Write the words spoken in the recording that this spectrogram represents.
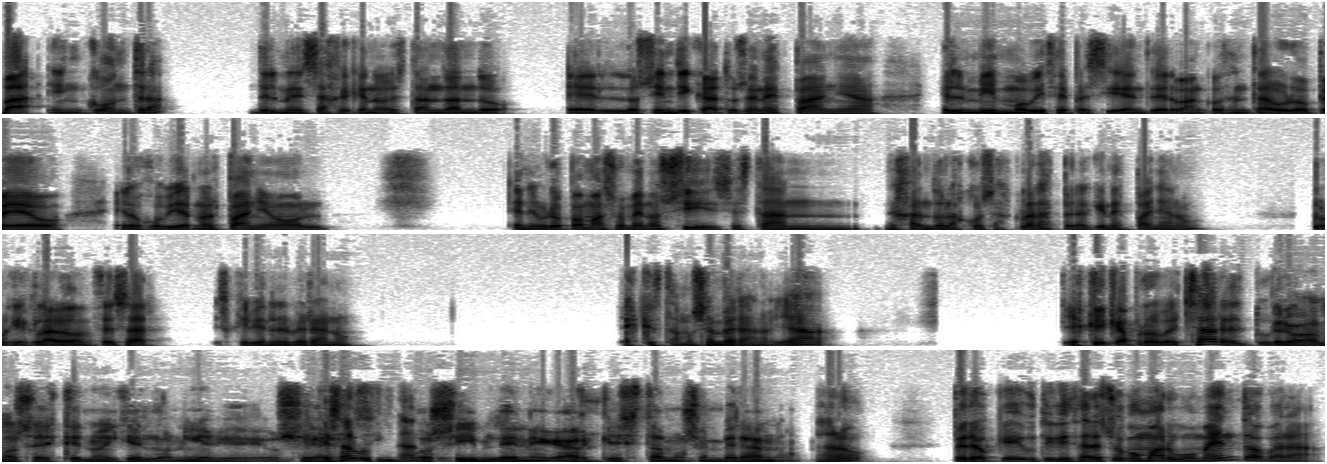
va en contra del mensaje que nos están dando los sindicatos en España, el mismo vicepresidente del Banco Central Europeo, el gobierno español. En Europa más o menos sí, se están dejando las cosas claras, pero aquí en España no. Porque claro, don César, es que viene el verano. Es que estamos en verano ya. Es que hay que aprovechar el turismo. Pero vamos, es que no hay quien lo niegue. O sea, es, es imposible negar que estamos en verano. Claro. Pero que utilizar eso como argumento para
